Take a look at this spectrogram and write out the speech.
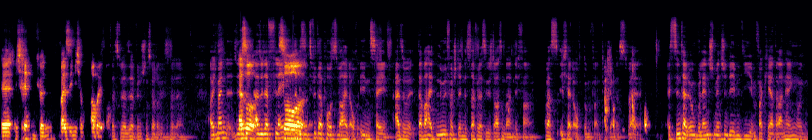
äh, nicht retten können, weil sie nicht auf Arbeit waren. Das wäre sehr wünschenswert auf jeden Fall, ja. Aber ich meine, also, also der Flame so, unter diesen Twitter-Post war halt auch insane. Also da war halt null Verständnis dafür, dass diese Straßenbahnen nicht fahren. Was ich halt auch dumm fand, to honest, weil es sind halt irgendwo Menschenleben, die im Verkehr dranhängen und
